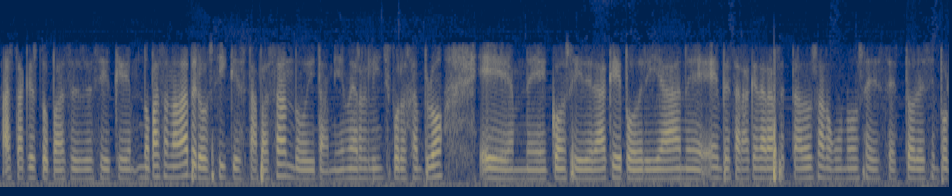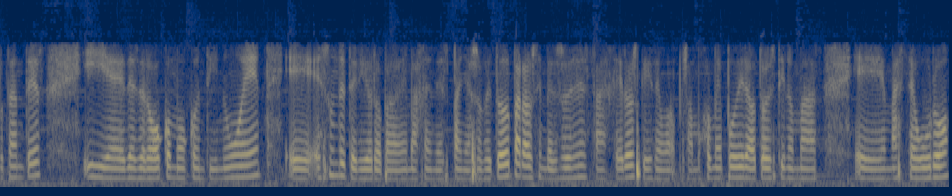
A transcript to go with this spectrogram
hasta que esto pase. Es decir, que no pasa nada, pero sí que está pasando. Y también Merrill Lynch, por ejemplo, eh, considera que podrían eh, empezar a quedar afectados algunos eh, sectores importantes y, desde luego, como continúe, es un deterioro para la imagen de España, sobre todo para los inversores extranjeros que dicen, bueno, pues a lo mejor me puedo ir a otro destino más, más seguro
